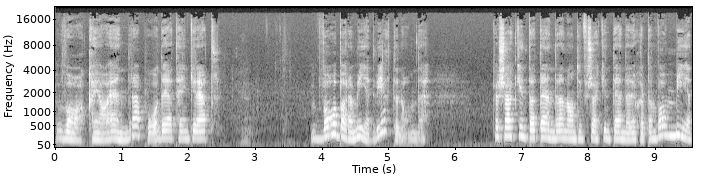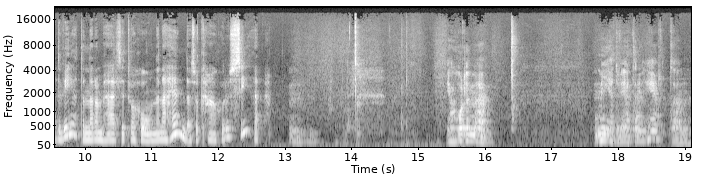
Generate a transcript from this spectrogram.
Vad kan jag ändra på? Det jag tänker är att var bara medveten om det. Försök inte att ändra någonting, försök inte ändra dig själv, utan var medveten när de här situationerna händer så kanske du ser det. Mm. Jag håller med. Medvetenheten,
